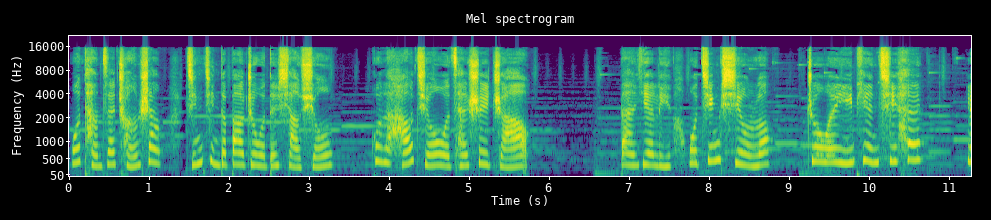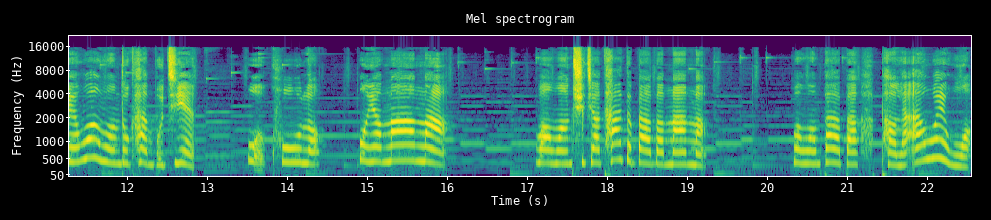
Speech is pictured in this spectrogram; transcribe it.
我躺在床上，紧紧地抱着我的小熊。过了好久，我才睡着。半夜里，我惊醒了，周围一片漆黑，连旺旺都看不见。我哭了，我要妈妈。旺旺去叫他的爸爸妈妈。旺旺爸爸跑来安慰我，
